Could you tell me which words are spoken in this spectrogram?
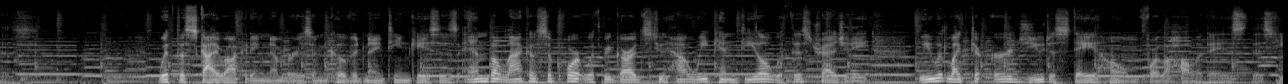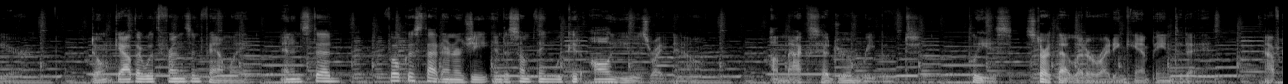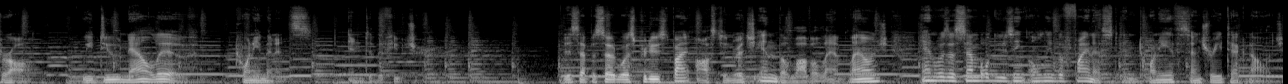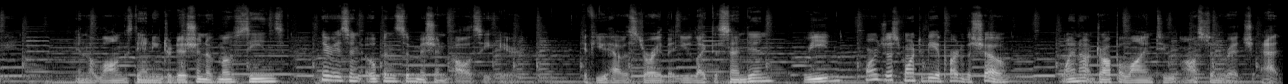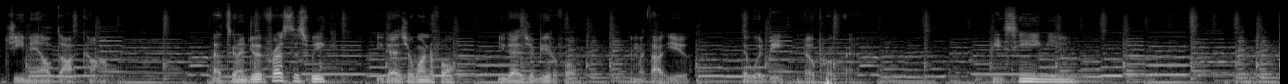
With the skyrocketing numbers in COVID 19 cases and the lack of support with regards to how we can deal with this tragedy, we would like to urge you to stay home for the holidays this year. Don't gather with friends and family, and instead, focus that energy into something we could all use right now a Max Headroom reboot. Please start that letter writing campaign today. After all, we do now live 20 minutes into the future. This episode was produced by Austin Rich in the Lava Lamp Lounge and was assembled using only the finest in 20th century technology. In the long standing tradition of most zines, there is an open submission policy here. If you have a story that you'd like to send in, read, or just want to be a part of the show, why not drop a line to austinrich at gmail.com. That's going to do it for us this week. You guys are wonderful. You guys are beautiful. And without you, there would be no program. Be seeing you.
